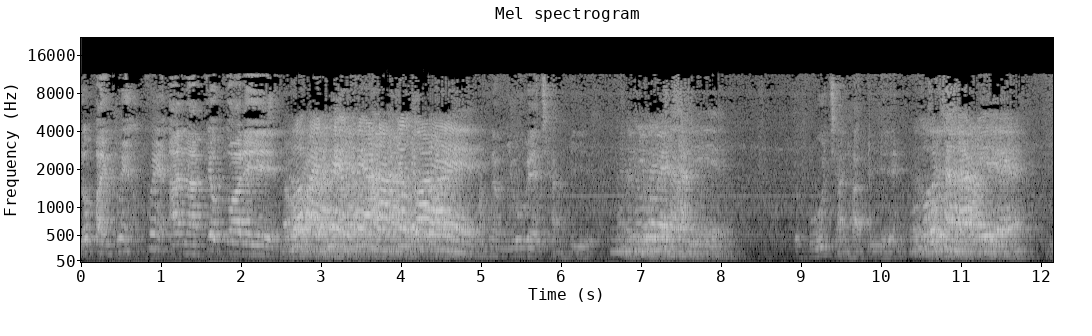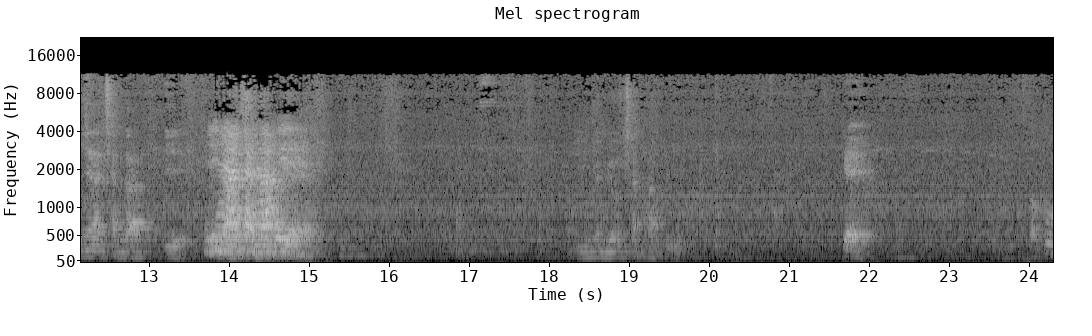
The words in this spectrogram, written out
လုတ်ပိုင်ခွင့်အခွင့်အာဏာပြုတ်သွားတယ်လောပိုင်ဖဲ့ဖဲ့အားပြုတ်သွားတယ်နှမျိုးပဲခြံပြီးတယ်နှမျိုးပဲဆံနေတယ်တကူခြံထားပြီးတယ်ဘုရားဆန္ဒပေးတယ်ပညာခြံထားပြီးတယ်ပညာဆန္ဒပေးတယ်ဒီနှမျိုးခြံထားပြီးတယ်ကဲ အခု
